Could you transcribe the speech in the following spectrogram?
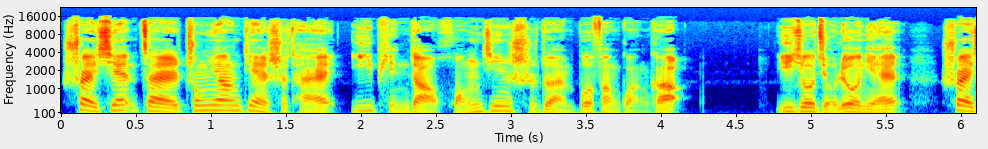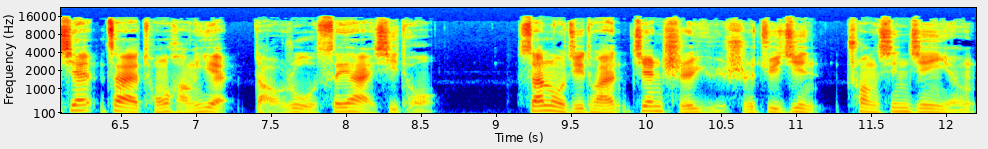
率先在中央电视台一频道黄金时段播放广告。一九九六年，率先在同行业导入 CI 系统。三鹿集团坚持与时俱进、创新经营。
